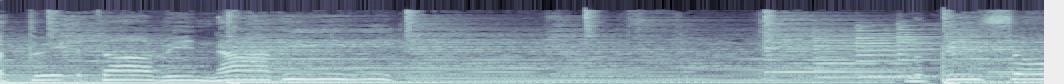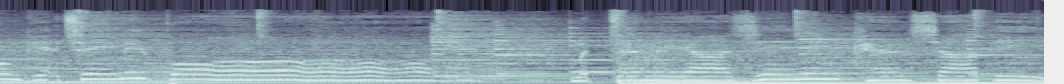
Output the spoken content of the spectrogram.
အသွေးအသားတွေနာပြီးမပြီးဆုံးခင်အချိန်လေးပေါ်မတန်မရာရင်ခံရှာပြီး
